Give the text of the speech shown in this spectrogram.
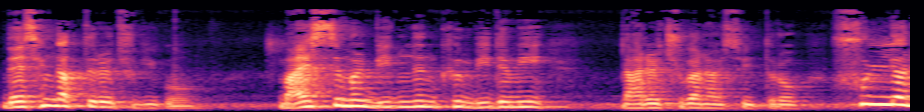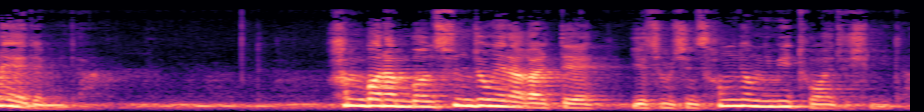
내 생각들을 죽이고 말씀을 믿는 그 믿음이 나를 주관할 수 있도록 훈련해야 됩니다. 한 번 한 번 순종해 나갈 때 예수님 성령님이 도와주십니다.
